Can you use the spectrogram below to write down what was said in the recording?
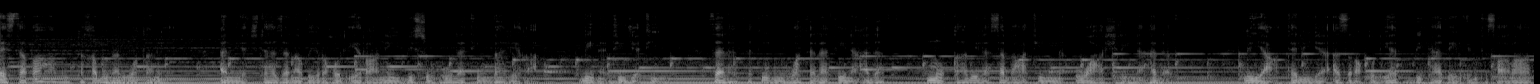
استطاع منتخبنا الوطني أن يجتاز نظيره الإيراني بسهولة بالغة بنتيجة 33 هدف مقابل 27 هدف ليعتلي أزرق اليد بهذه الانتصارات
